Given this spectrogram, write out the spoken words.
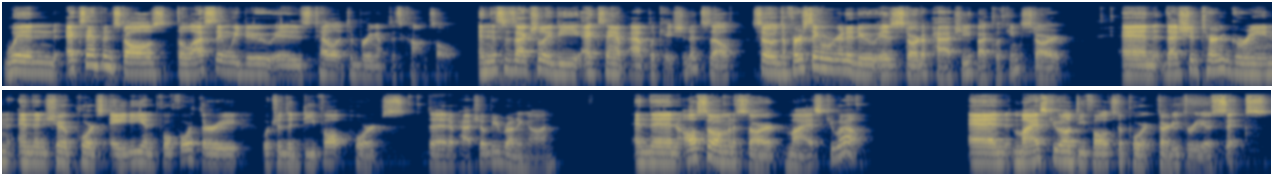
When XAMPP installs, the last thing we do is tell it to bring up this console. And this is actually the XAMPP application itself. So the first thing we're going to do is start Apache by clicking start. And that should turn green and then show ports 80 and 443, which are the default ports that Apache will be running on. And then also I'm going to start MySQL. And MySQL defaults to port 3306.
